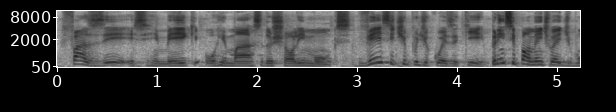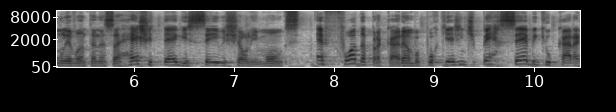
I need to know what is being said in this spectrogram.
fazer esse remake ou remaster do Shaolin Monks. Ver esse tipo de coisa aqui, principalmente o Ed Boon levantando essa hashtag Save Shaolin Monks, é foda pra caramba porque a gente percebe que o cara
